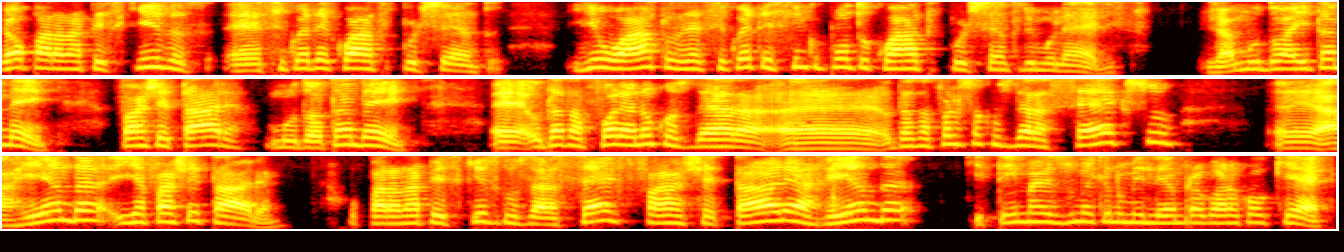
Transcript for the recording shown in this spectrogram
Já o Paraná Pesquisas é 54%. E o Atlas é 55,4% de mulheres. Já mudou aí também. Faixa etária mudou também. É, o Datafolha não considera, é, o Datafolha só considera sexo, é, a renda e a faixa etária. O Paraná Pesquisa considera sexo, faixa etária, a renda e tem mais uma que eu não me lembro agora qual que é.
